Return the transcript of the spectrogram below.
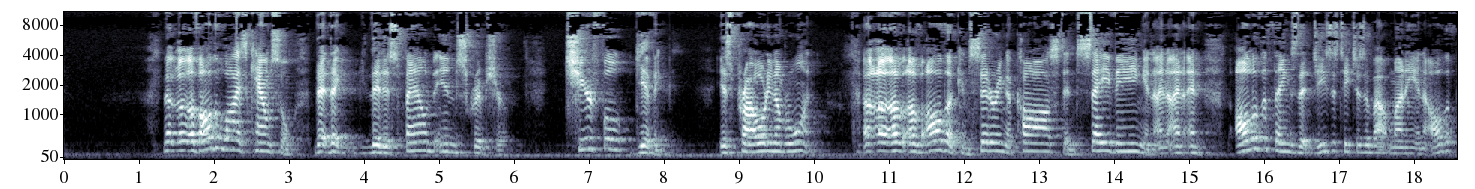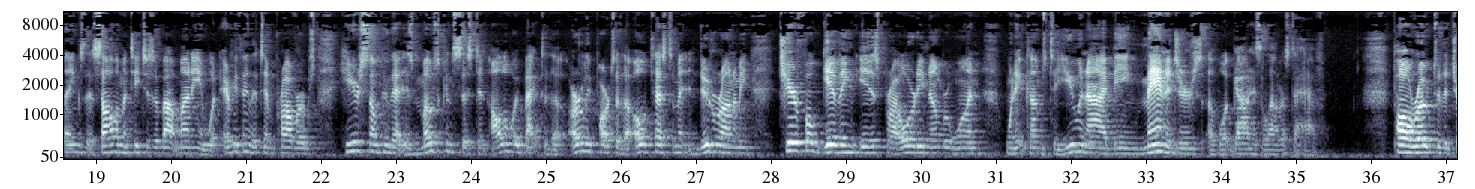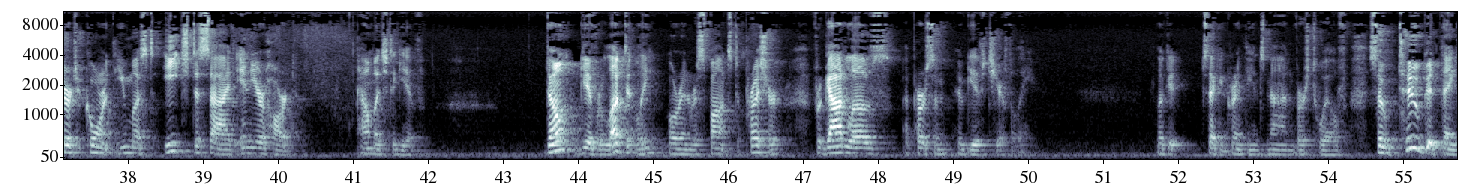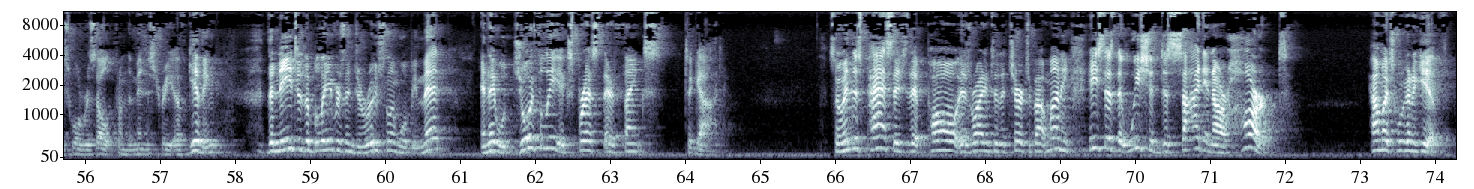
Of all the wise counsel that, that, that is found in Scripture, cheerful giving is priority number one. Uh, of, of all the considering a cost and saving and, and, and, and all of the things that Jesus teaches about money and all the things that Solomon teaches about money and what everything that's in Proverbs, here's something that is most consistent all the way back to the early parts of the Old Testament and Deuteronomy. Cheerful giving is priority number one when it comes to you and I being managers of what God has allowed us to have. Paul wrote to the church at Corinth, You must each decide in your heart how much to give. Don't give reluctantly or in response to pressure, for God loves a person who gives cheerfully. Look at 2 Corinthians 9, verse 12. So, two good things will result from the ministry of giving. The needs of the believers in Jerusalem will be met, and they will joyfully express their thanks to God. So, in this passage that Paul is writing to the church about money, he says that we should decide in our heart how much we're going to give.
